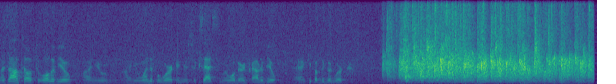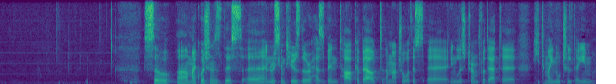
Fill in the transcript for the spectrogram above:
Mazal tov to all of you on your, on your wonderful work and your success. We're all very proud of you. And keep up the good work. So uh, my question is this: uh, In recent years, there has been talk about I'm not sure what this uh, English term for that hitmainut shel ta'im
